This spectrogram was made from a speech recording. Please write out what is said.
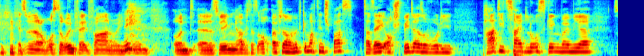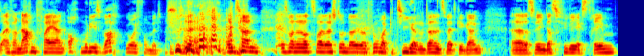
jetzt müssen wir nach Osterrönfeld fahren oder hierhin. Und äh, deswegen habe ich das auch öfter mal mitgemacht, den Spaß. Tatsächlich auch später, so wo die Partyzeit losging bei mir, so einfach nach dem Feiern, ach, Mutti ist wach, ja, ich fahr mit. und dann ist man dann noch zwei, drei Stunden da über den Flohmarkt getigert und dann ins Bett gegangen. Äh, deswegen, das fühle ich extrem.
